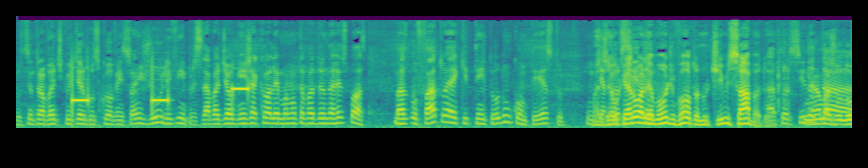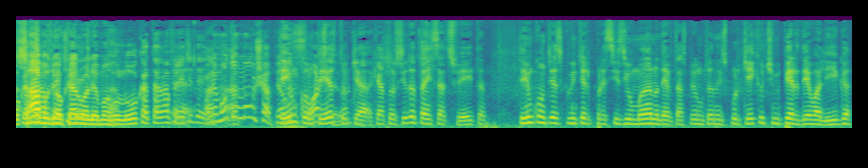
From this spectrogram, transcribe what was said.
o centroavante que o Inter buscou vem só em julho, enfim, precisava de alguém já que o alemão não estava dando a resposta. Mas o fato é que tem todo um contexto em Mas que a eu torcida, quero o alemão de volta no time sábado. A torcida Não, tá... mas o Lucas Sábado tá eu quero o dele. alemão. O Luca tá na frente dele. O alemão tomou um chapéu Tem um Forster, contexto né? que a, que a torcida está insatisfeita. Tem um contexto que o Inter precisa e o Mano deve estar se perguntando isso. Por que, que o time perdeu a liga?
